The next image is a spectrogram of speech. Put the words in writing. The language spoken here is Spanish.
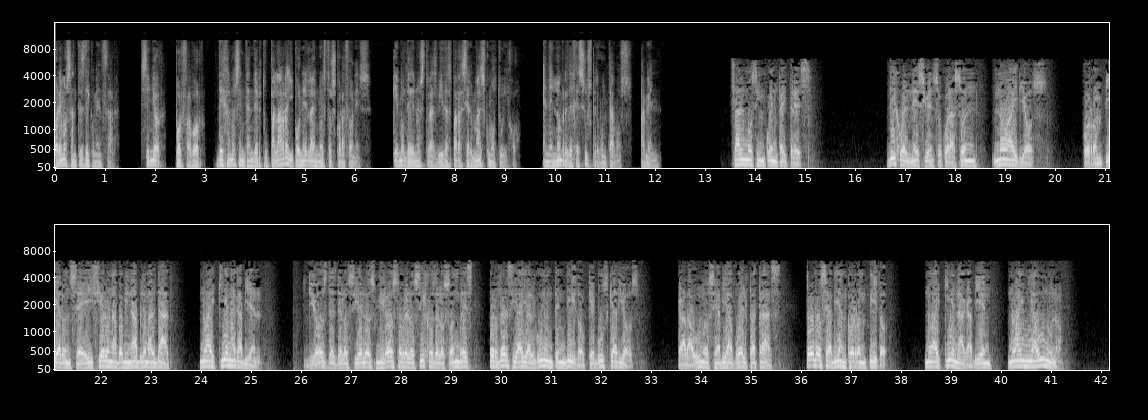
Oremos antes de comenzar. Señor, por favor, déjanos entender tu palabra y ponerla en nuestros corazones. Que moldee nuestras vidas para ser más como tu Hijo. En el nombre de Jesús preguntamos. Amén. Salmo 53 Dijo el necio en su corazón, No hay Dios. Corrompiéronse e hicieron abominable maldad. No hay quien haga bien. Dios desde los cielos miró sobre los hijos de los hombres por ver si hay algún entendido que busque a Dios. Cada uno se había vuelto atrás, todos se habían corrompido. No hay quien haga bien, no hay ni aun uno.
